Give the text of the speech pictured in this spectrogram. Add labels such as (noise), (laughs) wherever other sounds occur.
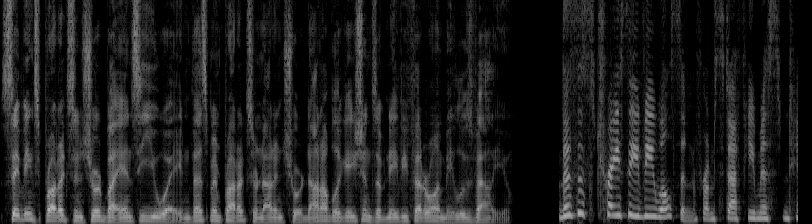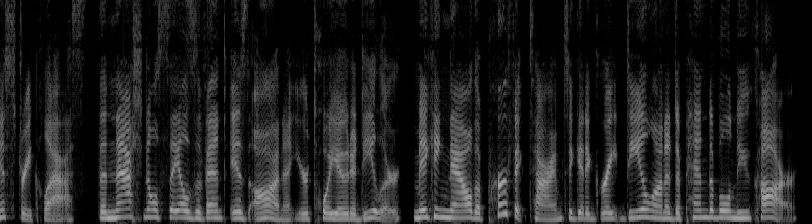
Savings products insured by NCUA. Investment products are not insured, not obligations of Navy Federal and may lose value. This is Tracy V. Wilson from Stuff You Missed in History class. The national sales event is on at your Toyota dealer, making now the perfect time to get a great deal on a dependable new car.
